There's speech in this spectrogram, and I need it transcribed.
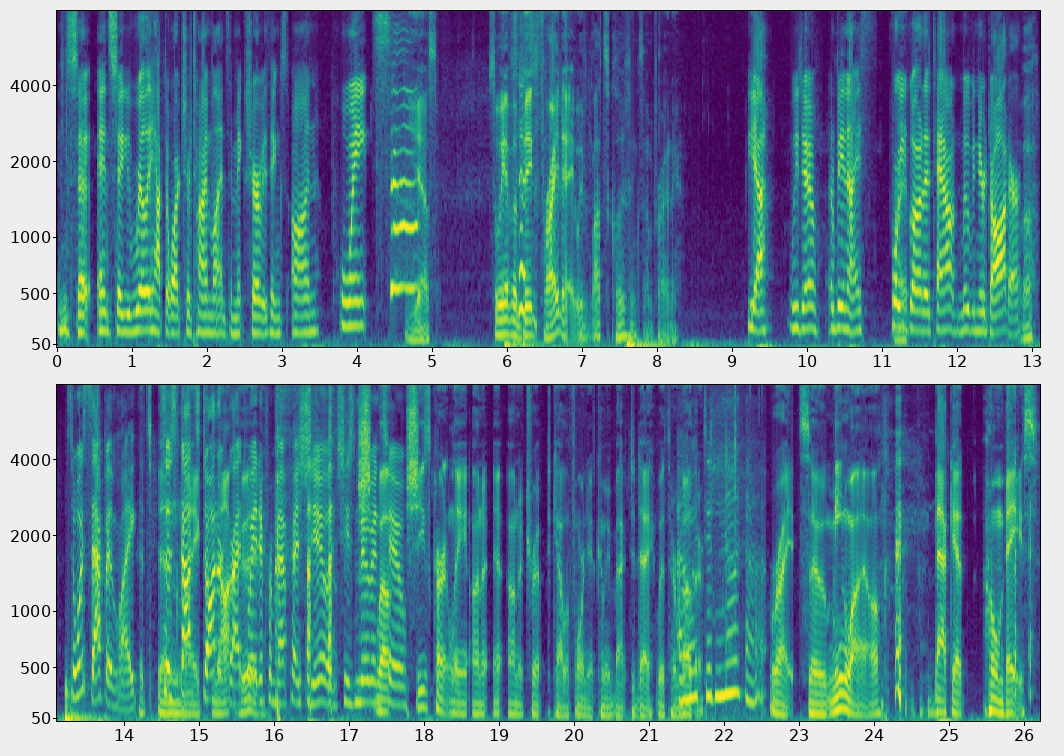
And so and so you really have to watch your timelines and make sure everything's on point. So yes. So we have a So big Friday. We have lots of closings on Friday. yeah, we do. It'll be nice before you go out of town, moving your daughter. Ugh. So what's that been like? It's so been, so Scott's like, daughter graduated good. from FSU and she's moving well, to. she's currently on a on a trip to California, coming back today with her oh, mother. I didn't know that. Right. So meanwhile, back at home base,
